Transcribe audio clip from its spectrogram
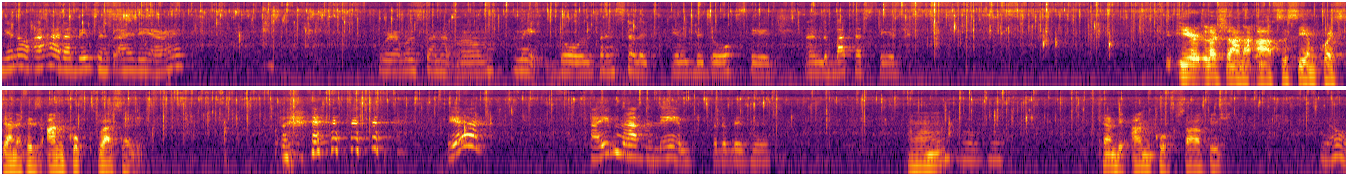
You know, I had a business idea, right? Where I was gonna um make those and sell it in the dough stage and the butter stage. Here, Lashana asks the same question if it's uncooked, do I sell it? yeah. I even have the name for the business. Mm -hmm. Mm -hmm. Can the uncooked saltfish? No.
